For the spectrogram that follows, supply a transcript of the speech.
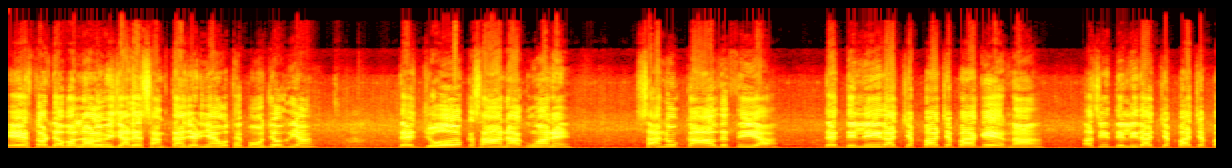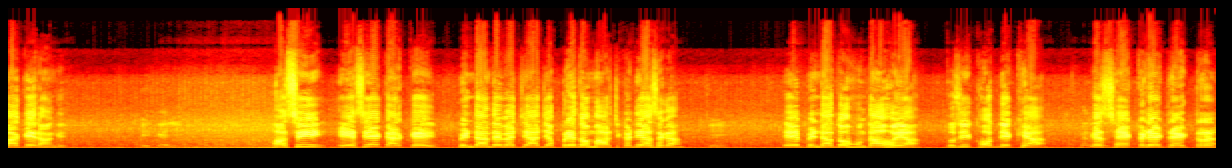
ਇਸ ਤੋਂ ਡਬਲ ਨਾਲੋਂ ਵੀ ਜ਼ਿਆਦਾ ਸੰਗਤਾਂ ਜਿਹੜੀਆਂ ਉੱਥੇ ਪਹੁੰਚ ਜਾਊਗੀਆਂ। ਤੇ ਜੋ ਕਿਸਾਨ ਆਗੂਆਂ ਨੇ ਸਾਨੂੰ ਕਾਲ ਦਿੱਤੀ ਆ ਤੇ ਦਿੱਲੀ ਦਾ ਚੱਪਾ ਚੱਪਾ ਘੇਰਨਾ ਅਸੀਂ ਦਿੱਲੀ ਦਾ ਚੱਪਾ ਚੱਪਾ ਘੇਰਾਂਗੇ। ਠੀਕ ਹੈ ਜੀ। ਅਸੀਂ ਇਸੇ ਕਰਕੇ ਪਿੰਡਾਂ ਦੇ ਵਿੱਚ ਅੱਜ ਅਪਰੇ ਤੋਂ ਮਾਰਚ ਕੱਢਿਆ ਸੀਗਾ। ਇਹ ਪਿੰਡਾਂ ਤੋਂ ਹੁੰਦਾ ਹੋਇਆ ਤੁਸੀਂ ਖੁਦ ਦੇਖਿਆ ਕਿ ਸੈਂਕੜੇ ਟਰੈਕਟਰ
